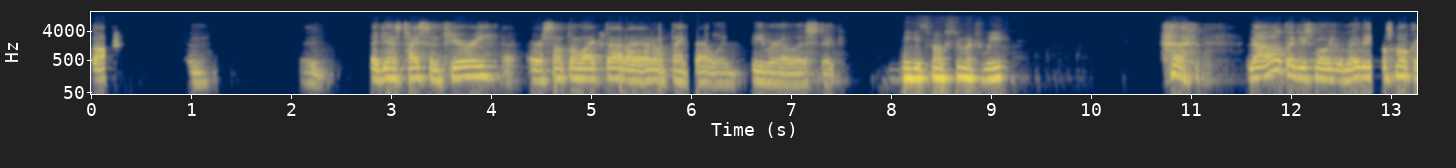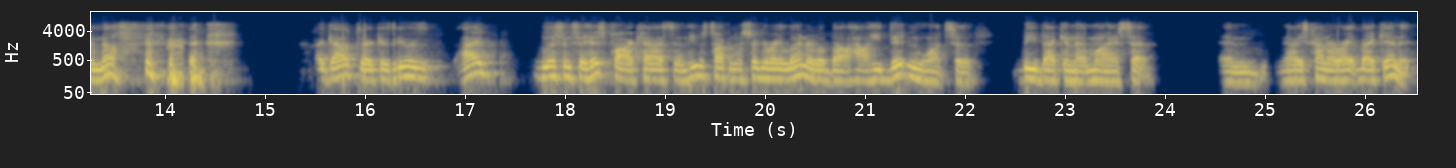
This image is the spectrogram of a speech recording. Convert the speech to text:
awesome against Tyson Fury uh, or something like that, I, I don't think that would be realistic. You Think he smokes too much weed? no, I don't think he smokes. Maybe he don't smoke enough. like out there, because he was. I listened to his podcast, and he was talking to Sugar Ray Leonard about how he didn't want to be back in that mindset, and now he's kind of right back in it.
